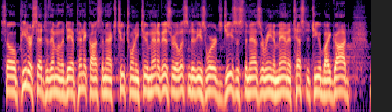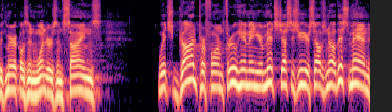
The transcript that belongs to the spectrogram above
So Peter said to them on the day of Pentecost in Acts 2:22, "Men of Israel, listen to these words: Jesus the Nazarene, a man attested to you by God with miracles and wonders and signs which God performed through him in your midst, just as you yourselves know. This man,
